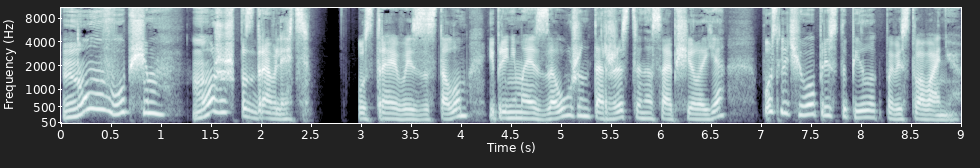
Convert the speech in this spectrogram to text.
«Ну, в общем, можешь поздравлять». Устраиваясь за столом и принимаясь за ужин, торжественно сообщила я, после чего приступила к повествованию.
